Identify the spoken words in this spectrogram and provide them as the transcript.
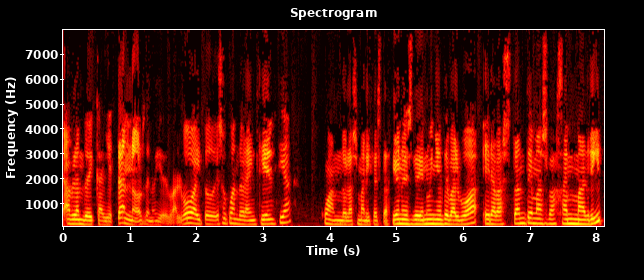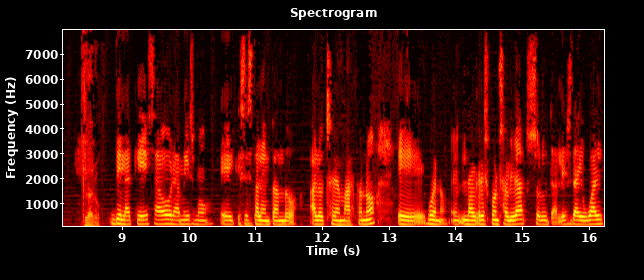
hablando de Cayetanos, de Núñez de Balboa y todo eso, cuando la incidencia, cuando las manifestaciones de Núñez de Balboa era bastante más baja en Madrid claro. de la que es ahora mismo eh, que se está alentando al 8 de marzo, ¿no? Eh, bueno, la irresponsabilidad absoluta, les da igual,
